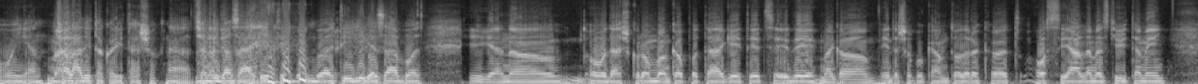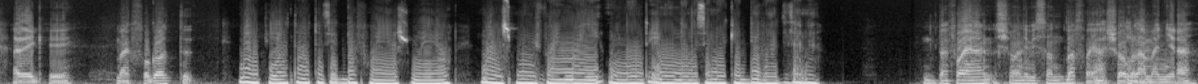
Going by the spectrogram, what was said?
Ó, igen, Már- családi takarításoknál Családi- mindig az LGT volt így igazából. Igen, a óvodáskoromban kapott LGT CD, meg a édesapukámtól örökölt Ossi állemez gyűjtemény eléggé megfogott. A fiatalt ezért befolyásolja más műfaj mai, úgymond én nevezem őket divat zene. Befolyásolni viszont befolyásol valamennyire,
